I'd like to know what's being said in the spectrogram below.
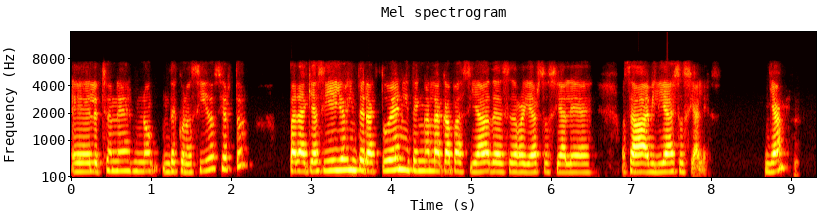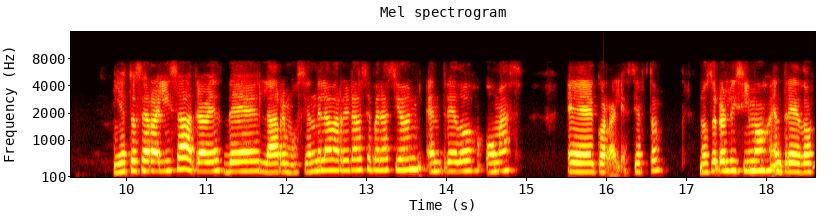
eh, lechones no desconocidos, ¿cierto? para que así ellos interactúen y tengan la capacidad de desarrollar sociales, o sea, habilidades sociales. ¿Ya? Y esto se realiza a través de la remoción de la barrera de separación entre dos o más eh, corrales, ¿cierto? Nosotros lo hicimos entre dos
